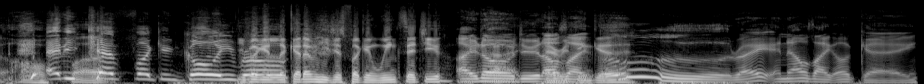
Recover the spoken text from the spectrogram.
Oh, and he fuck. kept fucking going, bro. You fucking look at him. He just fucking winks at you. I know, "Alright, dude. I was like, good. ooh, right? And I was like, okay.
